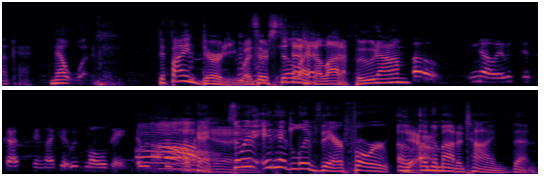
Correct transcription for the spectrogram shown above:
okay. Now, what, define dirty. Was there still like a lot of food on them? Oh no, it was disgusting. Like it was moldy. It was. Oh. Okay. Yeah, so yeah. It, it had lived there for a, Yeah. an amount of time then.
